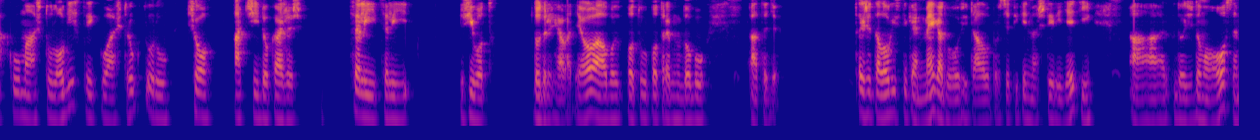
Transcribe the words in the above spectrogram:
akú máš tú logistiku a štruktúru, čo a či dokážeš celý, celý život dodržiavať, jo, alebo po tú potrebnú dobu a teda. Takže tá logistika je mega dôležitá, alebo proste ty keď máš 4 deti a dojdeš domov o 18.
